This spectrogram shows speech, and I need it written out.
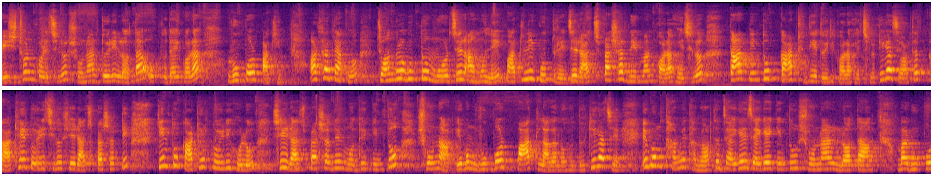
বেষ্টন করেছিল সোনার তৈরি লতা ও খোদাই করা রূপোর পাখি। অর্থাৎ দেখো, চন্দ্রগুপ্ত মৌর্যের আমলে পাটলিপুত্রে যে রাজপ্রাসাদ নির্মাণ করা হয়েছিল, তা কিন্তু কাঠ দিয়ে তৈরি করা হয়েছিল, ঠিক আছে? অর্থাৎ কাঠের তৈরি ছিল সেই রাজপ্রাসাদটি, কিন্তু কাঠের তৈরি হলো সেই রাজপ্রাসাদের মধ্যে কিন্তু সোনা এবং রূপোর পাত লাগানো হতো, ঠিক আছে? এবং থামে থামে, অর্থাৎ জায়গায় জায়গায় কিন্তু সোনার লতা বা রূপোর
